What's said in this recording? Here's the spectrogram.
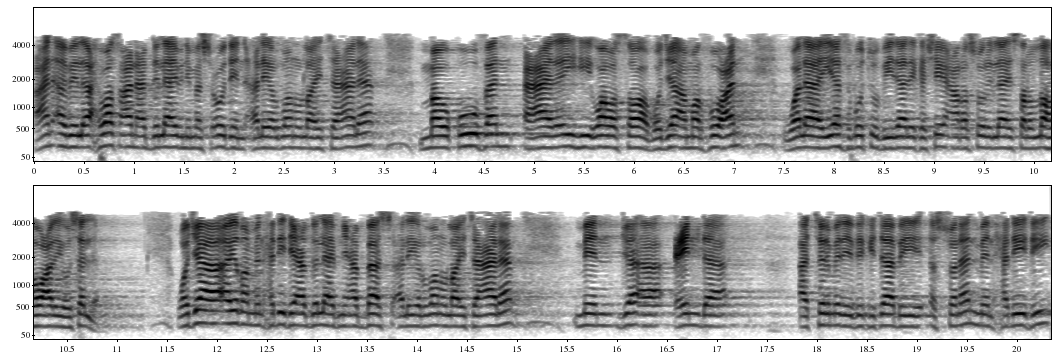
عن أبي الأحوص عن عبد الله بن مسعود عليه رضوان الله تعالى موقوفا عليه وهو الصواب وجاء مرفوعا ولا يثبت في ذلك شيء عن رسول الله صلى الله عليه وسلم. وجاء أيضا من حديث عبد الله بن عباس عليه رضوان الله تعالى من جاء عند الترمذي في كتابه السنن من حديث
